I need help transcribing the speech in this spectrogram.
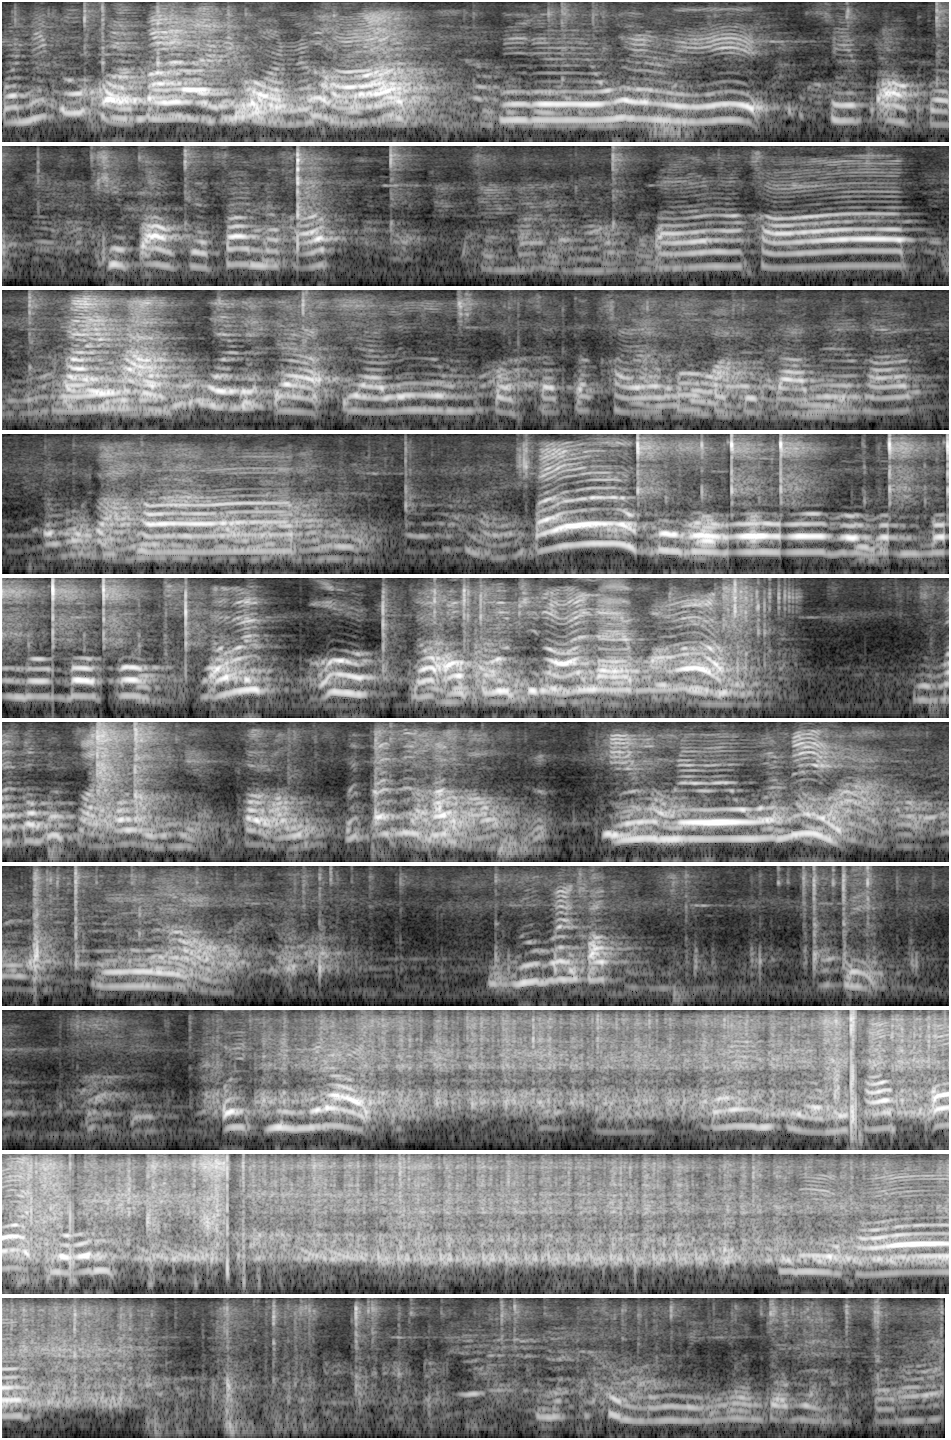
วันนี้ก็ขอตัวลาไปก่อนนะครับ มีรีวิวแค่นี้คลิปออกจากคลิปออกจากสั้นนะครับ ไปแล้วนะครับ ใครถามทุกคน อย่าอย่าลืมกดซับสไครต์แล้วก็กดติดตามด้วยนะครับแล้วภาษาไม่อ่านออกไหมถามเนี่ยไปแล้วปุ๊บปุ๊บปุ๊บปุ๊บปุ๊บปุ๊บปุ๊บปุ๊บปุ๊บแล้วไม่เออแล้วเอาปืนที่ร้ายแรงมาหรือไม่ก็ภาษาเกาหลีเนี่ยเกาเหลาไปแป๊บนึงครับเกาเหลาลืมรีวิววันนี้อ่านออกเลยเหรอนี่ไม่เอารู้ไหมครับนี่เอ้ยยิงไม่ได้ได้ยินเสียงไหมครับโอ้ยล้ม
